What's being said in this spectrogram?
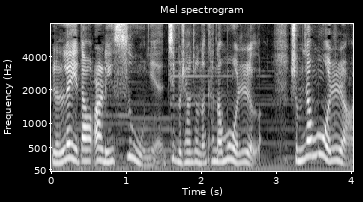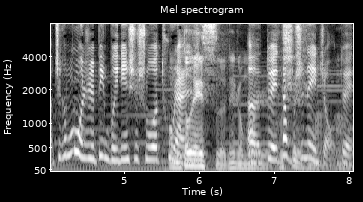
人类到二零四五年基本上就能看到末日了。什么叫末日啊？这个末日并不一定是说突然都得死那种末呃，对，倒不是是那种，，对，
